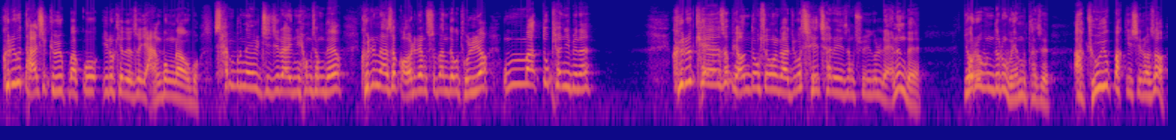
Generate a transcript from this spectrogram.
그리고 다시 교육받고 이렇게 돼서 양봉 나오고 3분의 1 지지라인이 형성돼요. 그러고 나서 거래량 수반되고 돌려. 엄마 또 편입이네. 그렇게 해서 변동성을 가지고 세 차례 이상 수익을 내는데 여러분들은 왜 못하세요? 아 교육받기 싫어서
